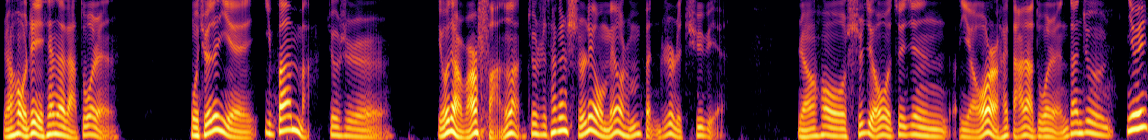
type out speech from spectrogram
然后我这几天在打多人，我觉得也一般吧，就是有点玩烦了，就是它跟十六没有什么本质的区别。然后十九我最近也偶尔还打打多人，但就因为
